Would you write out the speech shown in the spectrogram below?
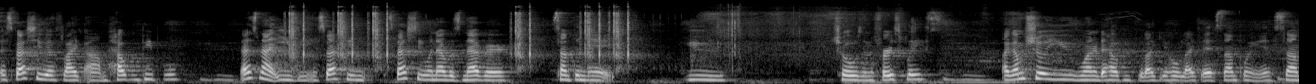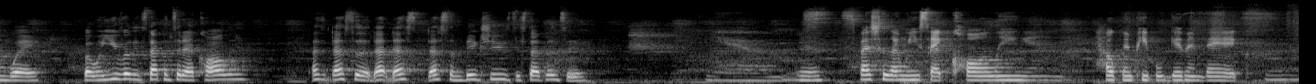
especially with like um, helping people, that's not easy. Especially especially when that was never something that you chose in the first place. Like I'm sure you wanted to help people like your whole life at some point in some way, but when you really step into that calling, that's that's a that that's that's some big shoes to step into. Yeah. Yeah. Especially like when you said calling and helping people giving back. Mm-hmm.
